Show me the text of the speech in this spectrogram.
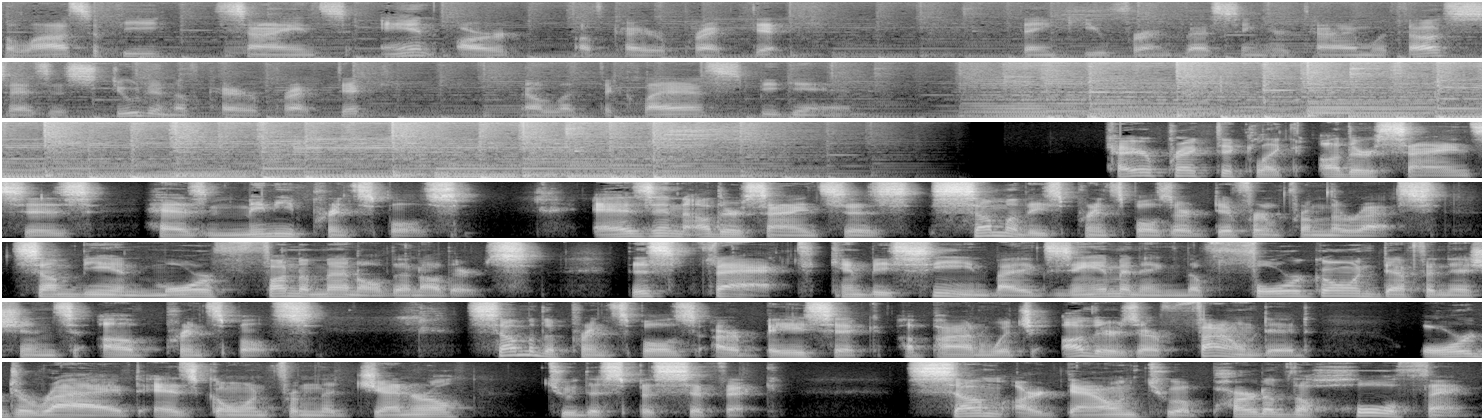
philosophy, science, and art of chiropractic. Thank you for investing your time with us as a student of chiropractic. Now let the class begin. Chiropractic, like other sciences, has many principles. As in other sciences, some of these principles are different from the rest some being more fundamental than others. This fact can be seen by examining the foregoing definitions of principles. Some of the principles are basic upon which others are founded or derived as going from the general to the specific. Some are down to a part of the whole thing.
